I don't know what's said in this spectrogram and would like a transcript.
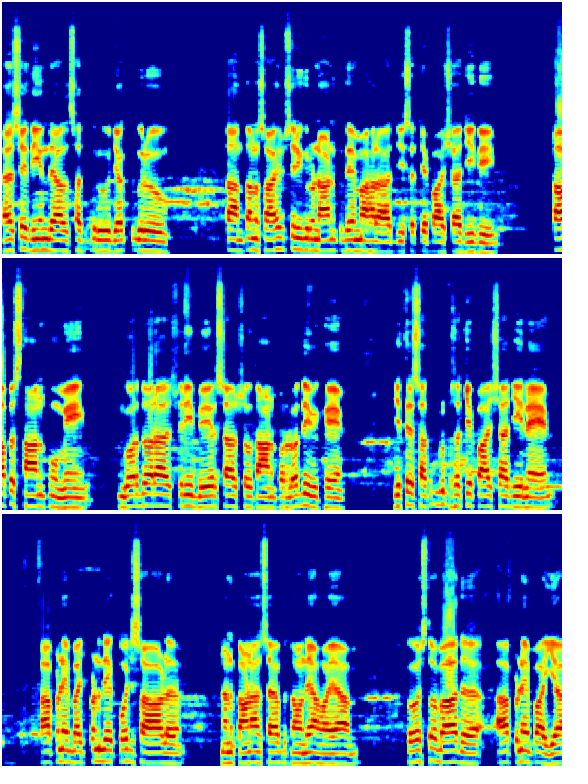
ਐਸੇ ਦੀਨ ਦਿਆਲ ਸਤਿਗੁਰੂ ਜਗਤ ਗੁਰੂ ਧੰਨ ਧੰਨ ਸਾਹਿਬ ਸ੍ਰੀ ਗੁਰੂ ਨਾਨਕ ਦੇਵ ਮਹਾਰਾਜ ਜੀ, ਸੱਚੇ ਪਾਤਸ਼ਾਹ ਜੀ ਦੀ ਤਪ ਸਥਾਨ ਭੂਮੀ, ਗੁਰਦੁਆਰਾ ਸ੍ਰੀ ਬੇਰ ਸਾਹਿਬ ਸੁਲਤਾਨਪੁਰ ਲੋਧੀ ਵਿਖੇ, ਜਿੱਥੇ ਸਤਿਗੁਰੂ ਸੱਚੇ ਪਾਤਸ਼ਾਹ ਜੀ ਨੇ ਆਪਣੇ ਬਚਪਨ ਦੇ ਕੁਝ ਸਾਲ ਨਨਕਾਣਾ ਸਾਹਿਬ ਬਤਾਉਂਦਿਆਂ ਹੋਇਆ, ਉਸ ਤੋਂ ਬਾਅਦ ਆਪਣੇ ਭਾਈਆ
